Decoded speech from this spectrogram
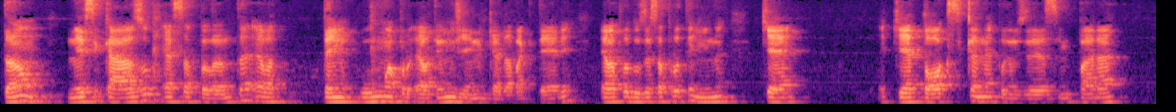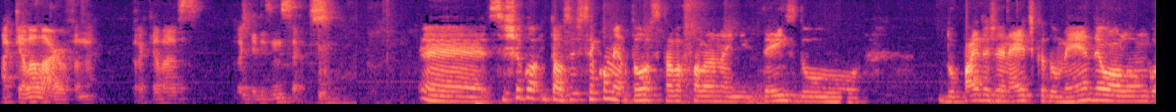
Então, nesse caso, essa planta, ela tem uma, ela tem um gene que é da bactéria, ela produz essa proteína que é que é tóxica, né, podemos dizer assim, para aquela larva, né, para aquelas, para aqueles insetos. É, você chegou, então, você comentou, você estava falando aí desde o do pai da genética do Mendel ao longo,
